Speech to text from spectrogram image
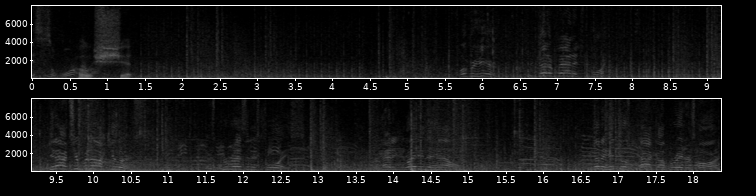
This is a war. Oh shit. Over here. We've got a vantage point. Get out your binoculars. There's Perez and his boys. We're heading right into hell. We gotta hit those pack operators hard.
